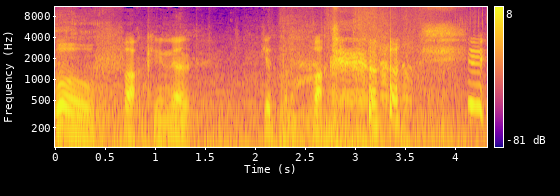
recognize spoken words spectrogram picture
Whoa, fucking hell. Get the fuck. Shit.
